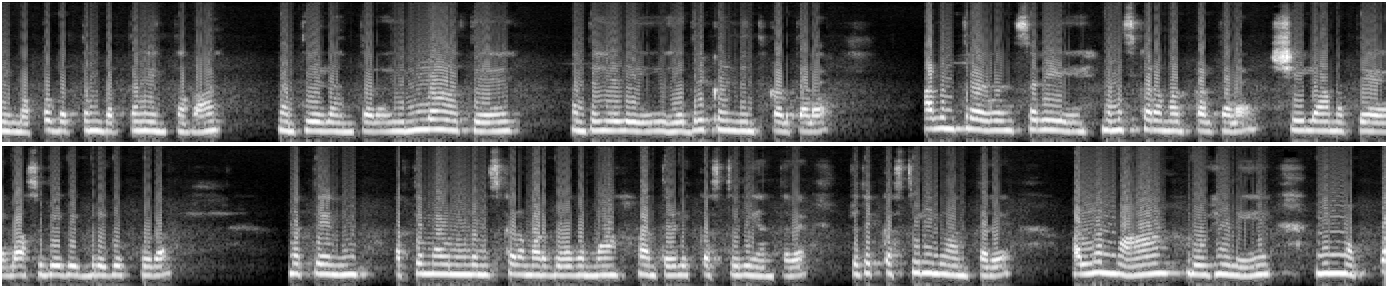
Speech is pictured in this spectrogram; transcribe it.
ನಿಮ್ಮ ಅಪ್ಪ ಬರ್ತಾನೆ ಬರ್ತಾನೆ ಅಂತವ? ಅಂತ ಹೇಳ ಅಂತಾಳೆ. ಇಲ್ಲ ಅತ್ತೆ ಅಂತ ಹೇಳಿ ಹೆದ್ರಿಕೊಂಡು ನಿಂತ್ಕೊಳ್ತಾಳೆ ಆನಂತರ ಸರಿ ನಮಸ್ಕಾರ ಮಾಡ್ಕೊಳ್ತಾಳೆ. ಶೀಲಾ ಮತ್ತೆ ವಾಸುದೇವಿ ಇಬ್ಬರಿಗೂ ಕೂಡ. ಮತ್ತೆ ಅತ್ತೆ ಮಾವನಿಗೆ ನಮಸ್ಕಾರ ಮಾಡ್ಬೋ ಹೋಗಮ್ಮ ಅಂತ ಹೇಳಿ ಕಸ್ತೂರಿ ಅಂತಾರೆ. ಜೊತೆ ಕಸ್ತೂರಿನೂ ಅಂತಾರೆ. ಅಲ್ಲಮ್ಮ, ರೋಹಿಣಿ, ನಿಮ್ಮಪ್ಪ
